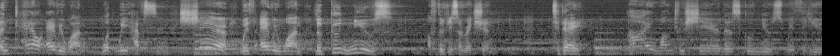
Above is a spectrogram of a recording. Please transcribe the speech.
and tell everyone what we have seen. Share with everyone the good news of the resurrection. Today, I want to share this good news with you.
